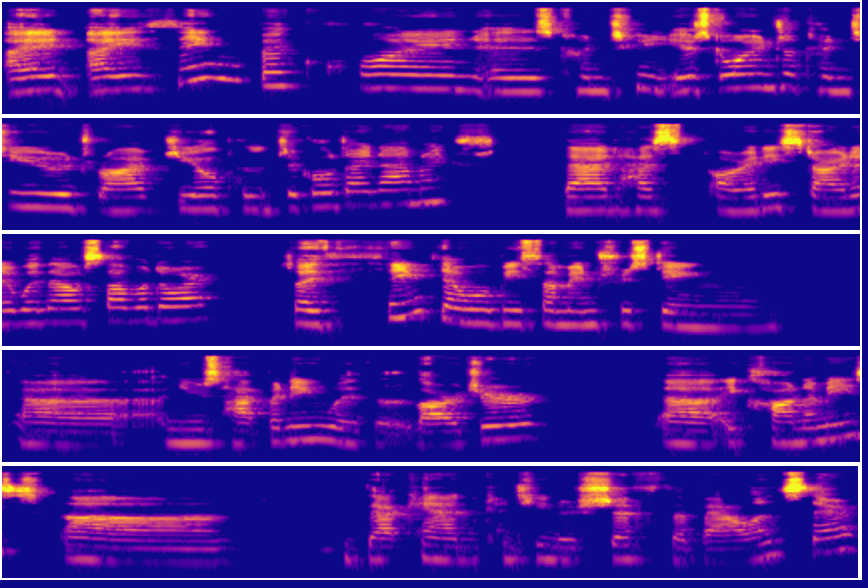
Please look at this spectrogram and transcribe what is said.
I, I think Bitcoin is continue, is going to continue to drive geopolitical dynamics that has already started with El Salvador. So I think there will be some interesting uh, news happening with larger uh, economies uh, that can continue to shift the balance there.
